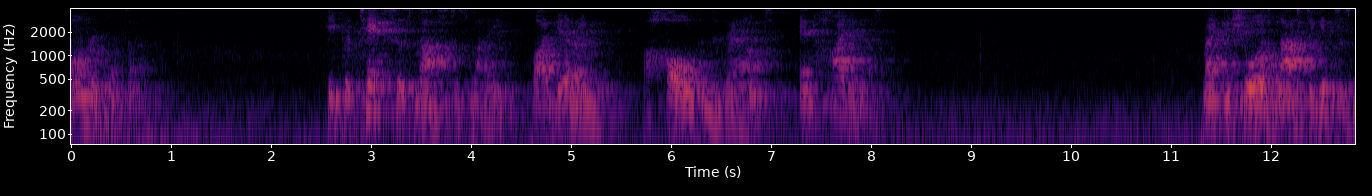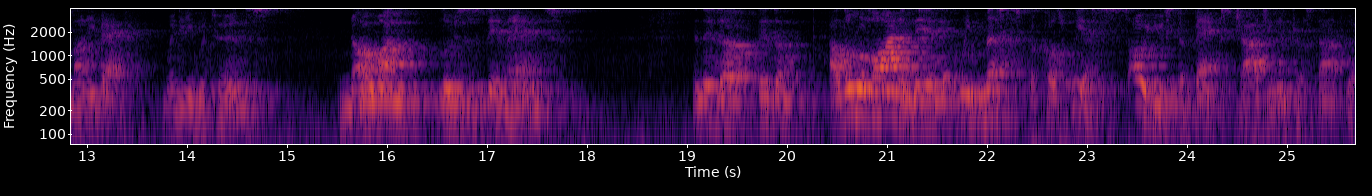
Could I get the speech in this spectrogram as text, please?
honourable thing. He protects his master's money by burying a hole in the ground and hiding it. Making sure his master gets his money back when he returns. No one loses their land. And there's a, there's a, a little line in there that we miss because we are so used to banks charging interest, aren't we?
